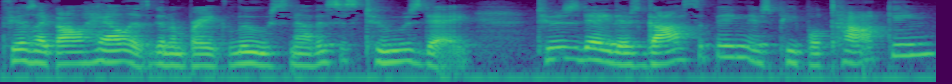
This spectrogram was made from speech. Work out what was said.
feels like all hell is going to break loose. Now, this is Tuesday. Tuesday, there's gossiping, there's people talking.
